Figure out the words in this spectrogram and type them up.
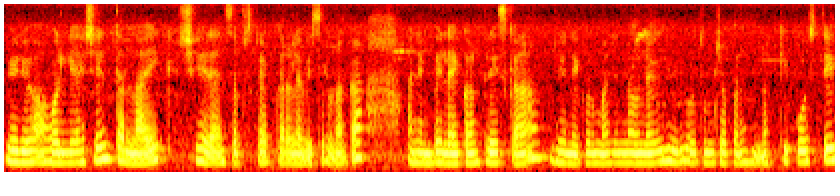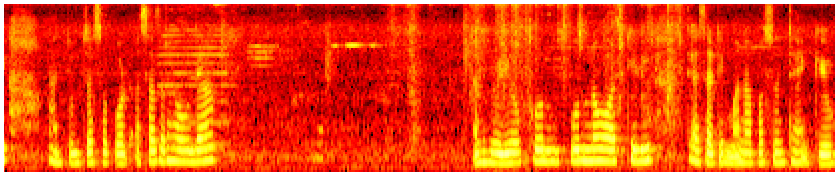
व्हिडिओ आवडली असेल तर लाईक शेअर अँड सबस्क्राईब करायला विसरू नका. आणि बेल आयकॉन प्रेस करा जेणेकरून माझे नवनवीन व्हिडिओ तुमच्यापर्यंत नक्की पोचतील आणि तुमचा सपोर्ट असाच राहू द्या. आणि व्हिडिओ पूर्ण पूर्ण वॉच केली त्यासाठी मनापासून थँक्यू.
